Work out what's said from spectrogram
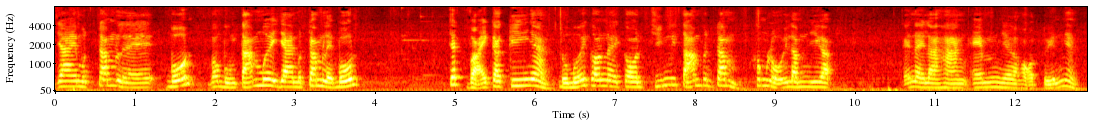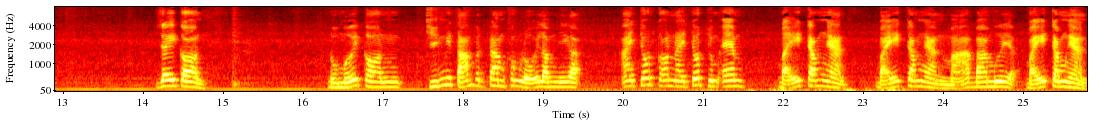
dài 104 vòng bùng 80 dài 104 chất vải kaki nha. Đồ mới con này còn 98% không lỗi lầm gì ạ. Cái này là hàng em nhờ họ tuyến nha. Dây còn đồ mới còn 98 phần trăm không lỗi lầm gì cả. Ai chốt con này chốt dùm em 700 ngàn 700 ngàn mã 30 ạ. 700 ngàn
